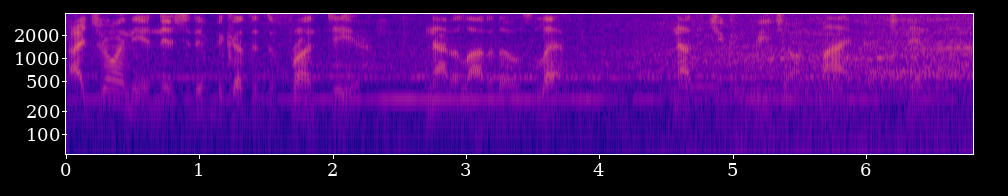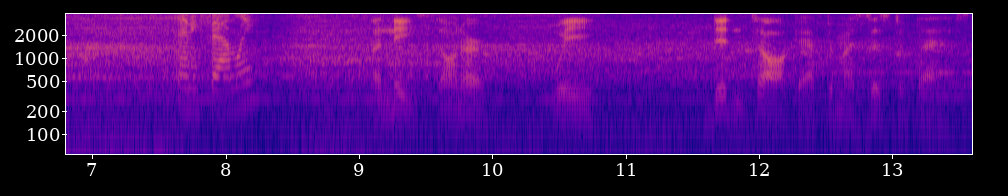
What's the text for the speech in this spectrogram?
I joined the initiative because it's a frontier. Not a lot of those left. Not that you can reach on my pension anyway. Any family? A niece on Earth. We didn't talk after my sister passed.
